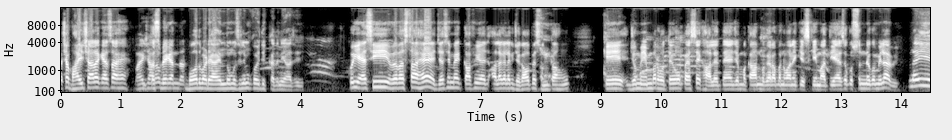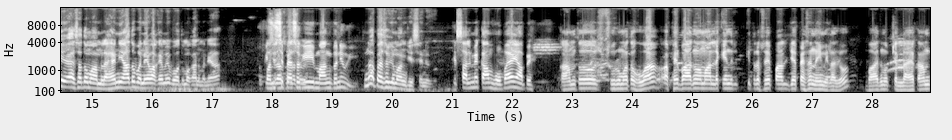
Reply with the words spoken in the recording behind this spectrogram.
अच्छा भाईचारा कैसा है भाईचारा कस्बे के अंदर? बहुत बढ़िया है हिंदू मुस्लिम कोई दिक्कत नहीं यहाँ से। कोई ऐसी व्यवस्था है? जैसे मैं काफ़ी अलग अलग जगहों पे सुनता हूँ कि जो मेंबर होते हैं वो पैसे खा लेते हैं जब मकान वगैरह बनवाने की स्कीम आती है ऐसा कुछ सुनने को मिला अभी? नहीं ऐसा तो मामला है नहीं यहाँ तो बने वाकई में बहुत मकान बने यहाँ। तो किसी से पैसों की मांग तो नहीं हुई? ना पैसों की मांग किससे नहीं हुई। किस साल में काम हो पाया यहाँ पे? काम तो शुरू में तो हुआ और फिर बाद में मान लो केंद्र की तरफ़ से पाल- जो पैसा नहीं मिला जो बाद में अब चल रहा है काम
